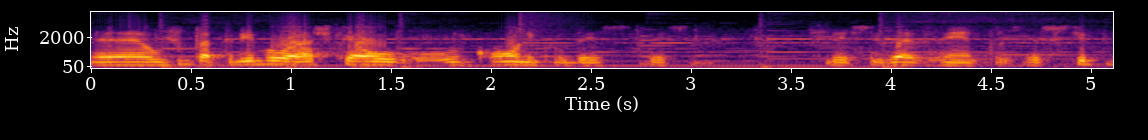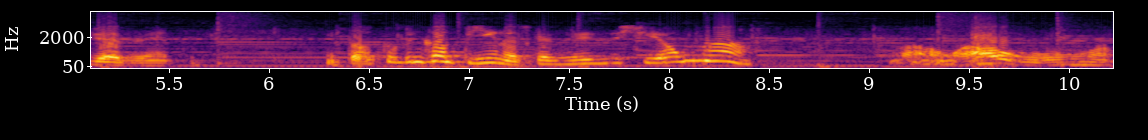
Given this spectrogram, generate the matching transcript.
é, o Junta Tribo eu acho que é o, o icônico desse, desse, desses eventos, desse tipo de evento. Então tudo em Campinas, quer dizer, existia uma, algo uma,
